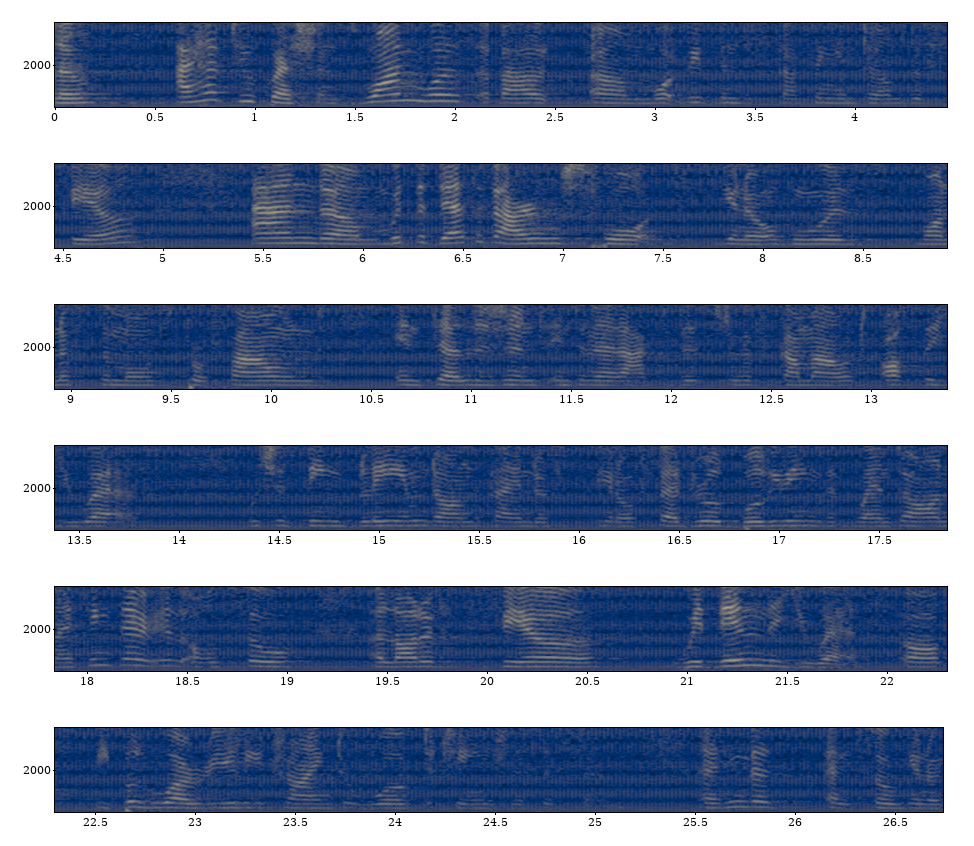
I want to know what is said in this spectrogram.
Hello. I had two questions. One was about um, what we've been discussing in terms of fear. And um, with the death of Aaron Swartz, you know, who was one of the most profound, intelligent internet activists to have come out of the US, which is being blamed on the kind of, you know, federal bullying that went on, I think there is also a lot of fear within the US of people who are really trying to work to change the system. And I think there's, and so, you know,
